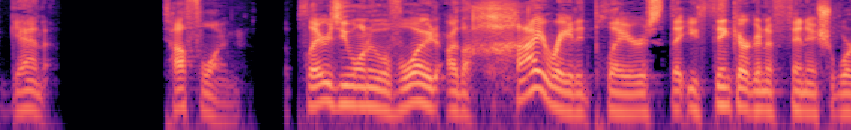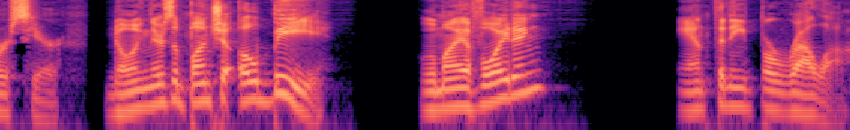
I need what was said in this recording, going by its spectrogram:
Again, tough one. Players you want to avoid are the high rated players that you think are going to finish worse here. Knowing there's a bunch of OB. Who am I avoiding? Anthony Barela.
